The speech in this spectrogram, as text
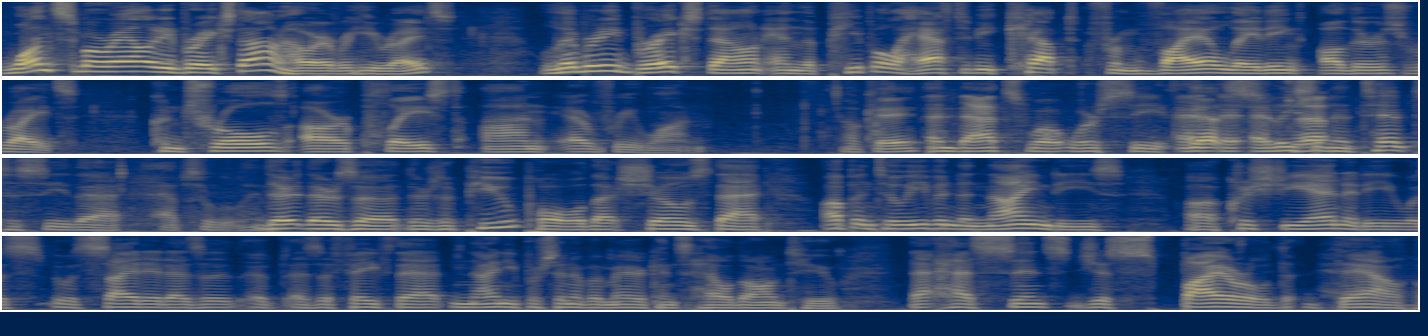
Once morality breaks down, however, he writes, liberty breaks down and the people have to be kept from violating others' rights. Controls are placed on everyone. Okay, and that's what we're seeing. At, at, least an attempt to see that. Absolutely. There, there's a there's a Pew poll that shows that up until even the 90s, uh, Christianity was was cited as a, a as a faith that 90% of Americans held on to. That has since just spiraled down.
